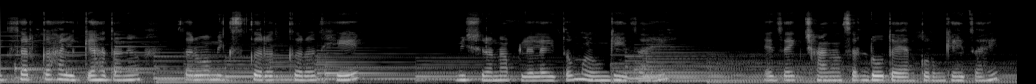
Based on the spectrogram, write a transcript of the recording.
एकसारखं हलक्या हातानं सर्व मिक्स करत करत हे मिश्रण आपल्याला इथं मळून घ्यायचं आहे. याचा एक छान असा डो तयार करून घ्यायचा आहे.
